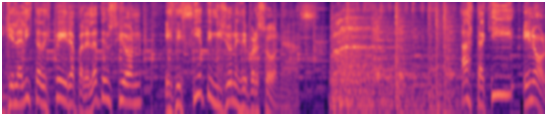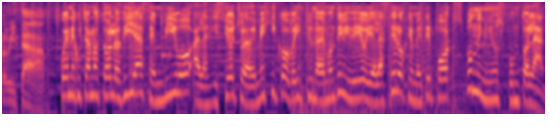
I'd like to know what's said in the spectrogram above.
y que la lista de espera para la atención es de 7 millones de personas. Hasta aquí en órbita. Pueden escucharnos todos los días en vivo a las 18 horas de México, 21 de Montevideo y a las 0 GMT por sputniknews.lat.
